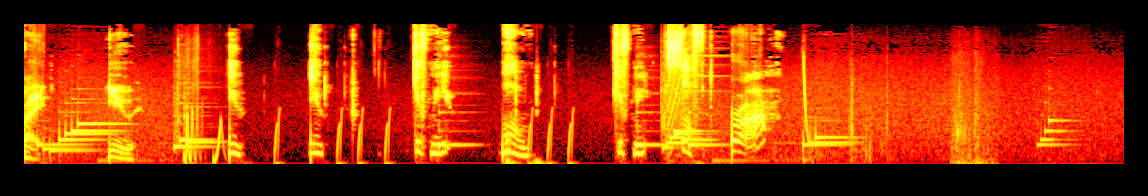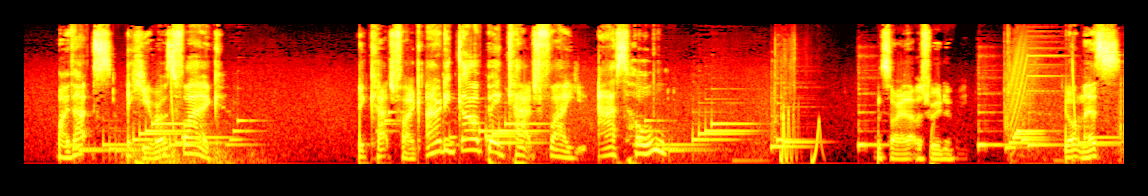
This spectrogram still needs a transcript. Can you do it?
Right, you, you, you, give me warm, give me soft. Why, that's a hero's flag. Big catch flag. I already got a big catch flag, you asshole! I'm sorry, that was rude of me. You want this?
